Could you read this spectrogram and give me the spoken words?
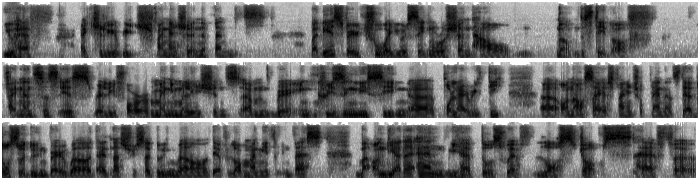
you have actually reached financial independence. But it is very true what you were saying, Roshan, how the state of finances is really for many Malaysians. Um, we're increasingly seeing uh, polarity uh, on our side as financial planners. There are those who are doing very well, the industries are doing well, they have a lot of money to invest. But on the other end, we have those who have lost jobs, have uh,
